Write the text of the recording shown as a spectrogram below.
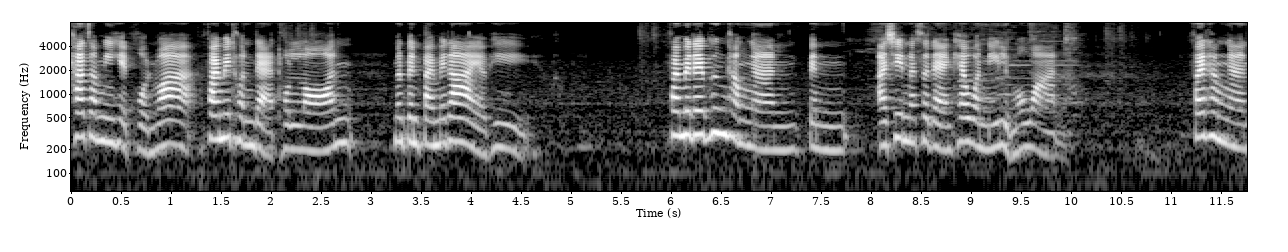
ถ้าจะมีเหตุผลว่าฝ้ายไม่ทนแดดทนร้อน มันเป็นไปไม่ได้อะพี่ฝ้ายไม่ได้เพิ่งทำงานเป็น อาชีพนักแสดงแค่วันนี้หรือเมื่อวานฝ้ายทำงาน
